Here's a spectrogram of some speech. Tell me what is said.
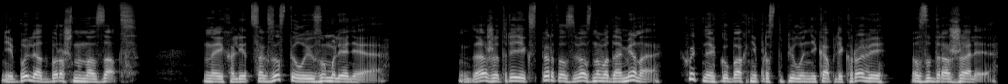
и были отброшены назад. На их лицах застыло изумление. Даже три эксперта звездного домена, хоть на их губах не проступило ни капли крови, задрожали.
